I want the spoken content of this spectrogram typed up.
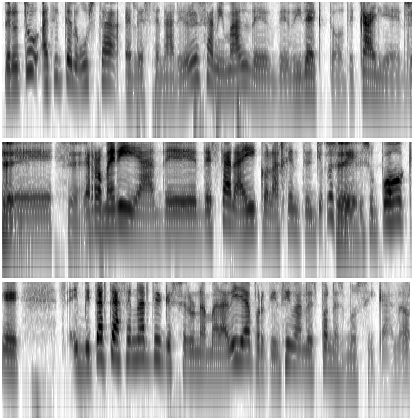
pero tú, a ti te gusta el escenario, eres animal de, de directo, de calle, Sí, de, sí. de romería, de, de estar ahí con la gente. Yo qué Sí. sé, supongo que invitarte a cenar tiene que ser una maravilla porque encima les pones música, ¿no?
